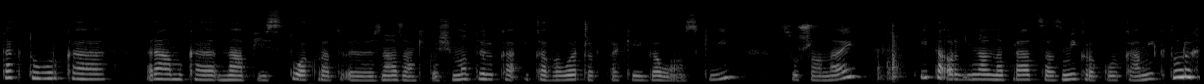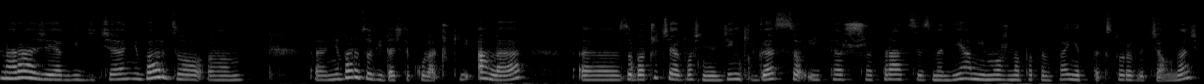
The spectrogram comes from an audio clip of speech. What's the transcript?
tekturkę, ramkę, napis. Tu akurat y, znalazłam jakiegoś motylka i kawałeczek takiej gałązki suszonej. I ta oryginalna praca z mikrokulkami, których na razie, jak widzicie, nie bardzo, e, nie bardzo widać te kuleczki, ale e, zobaczycie, jak właśnie dzięki gesso i też pracy z mediami można potem fajnie te tekstury wyciągnąć.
